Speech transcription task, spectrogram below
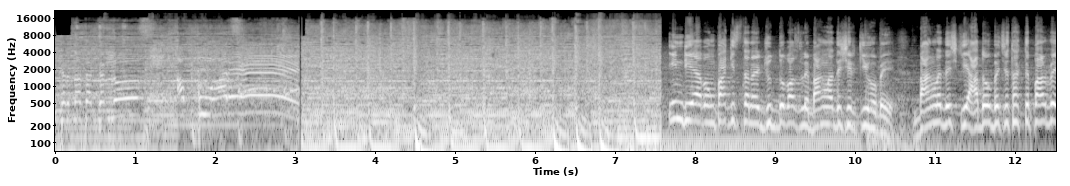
करना था कर लो अप्पू आ रहे हैं ইন্ডিয়া এবং পাকিস্তানের যুদ্ধ বাজলে বাংলাদেশের কি হবে বাংলাদেশ কি আদৌ বেঁচে থাকতে পারবে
